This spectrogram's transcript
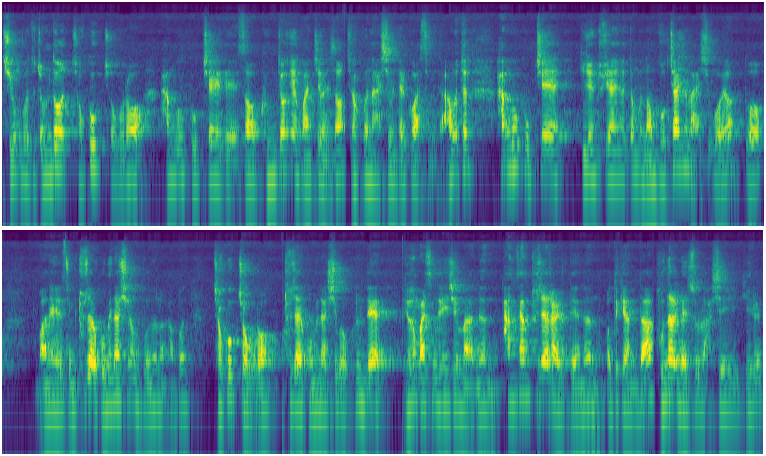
지금부터 좀 더 적극적으로 한국 국채에 대해서 긍정적인 관점에서 접근하시면 될 것 같습니다. 아무튼 한국 국채 기존 투자하셨던 분 너무 걱정하지 마시고요. 또 만약에 지금 투자를 고민하시는 분은 한번 적극적으로 투자에 고민하시고 그런데 계속 말씀드리지만은 항상 투자를 할 때는 어떻게 한다? 분할 매수를 하시기를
